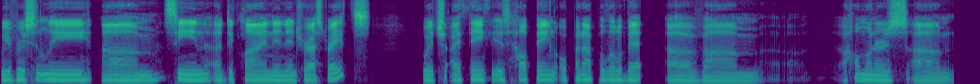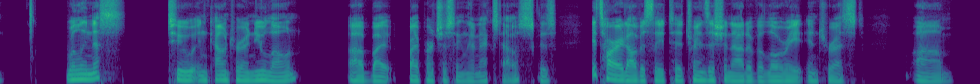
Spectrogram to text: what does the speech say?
We've recently um, seen a decline in interest rates, which I think is helping open up a little bit of um, uh, homeowners' um, willingness to encounter a new loan uh, by by purchasing their next house because it's hard, obviously, to transition out of a low rate interest um,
